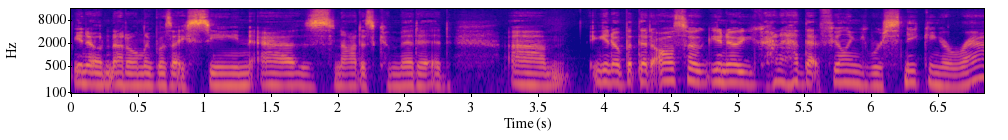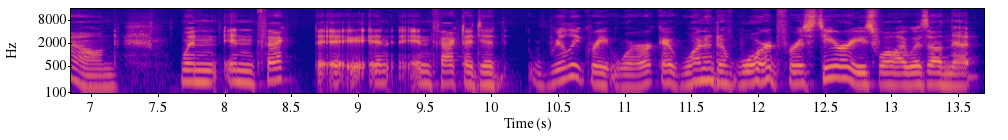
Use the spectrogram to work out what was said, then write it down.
you know, not only was I seen as not as committed, um, you know, but that also, you know, you kind of had that feeling you were sneaking around when in fact in, in, fact I did really great work. I won an award for a series while I was on that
